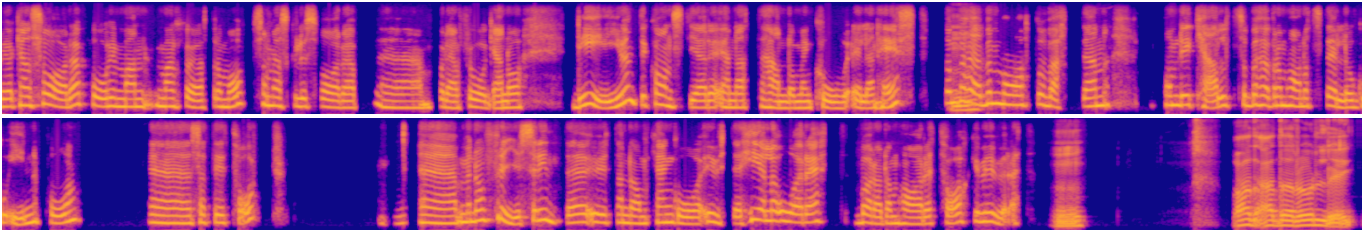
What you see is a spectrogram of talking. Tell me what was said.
Och jag kan svara på hur man, man sköter dem också om jag skulle svara eh, på den frågan. Och det är ju inte konstigare än att ta hand om en ko eller en häst. De mm. behöver mat och vatten. Om det är kallt så behöver de ha något ställe att gå in på eh, så att det är torrt. Eh, men de fryser inte utan de kan gå ute hela året bara de har ett tak över huvudet. Mm. Vad är det roligt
